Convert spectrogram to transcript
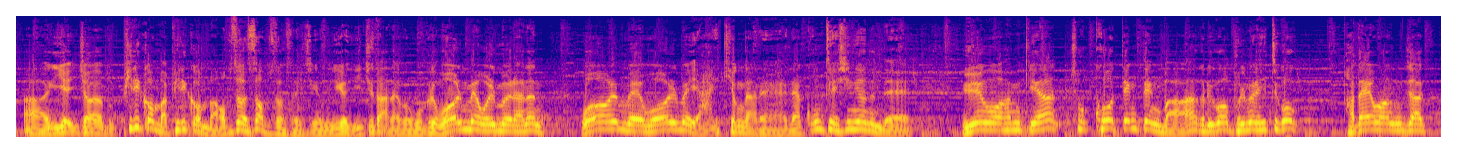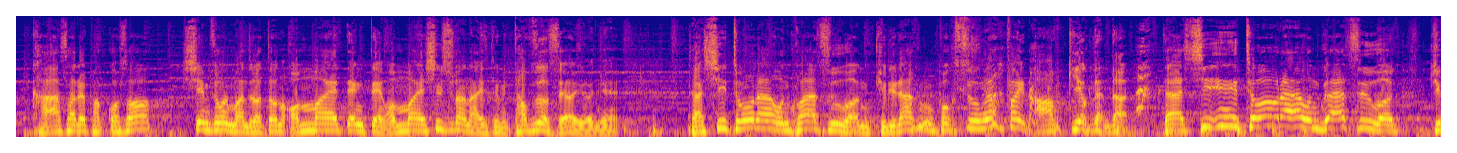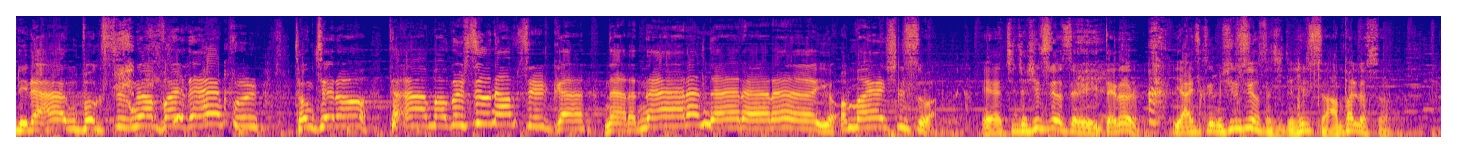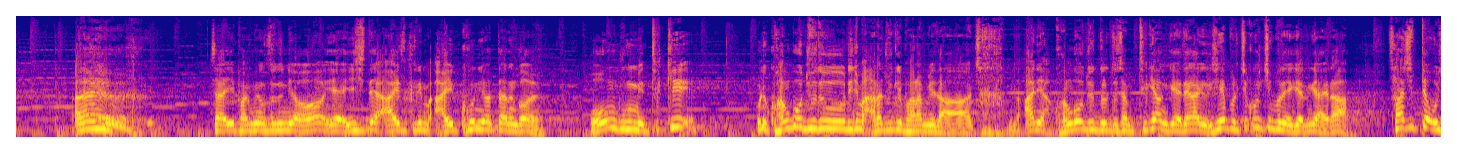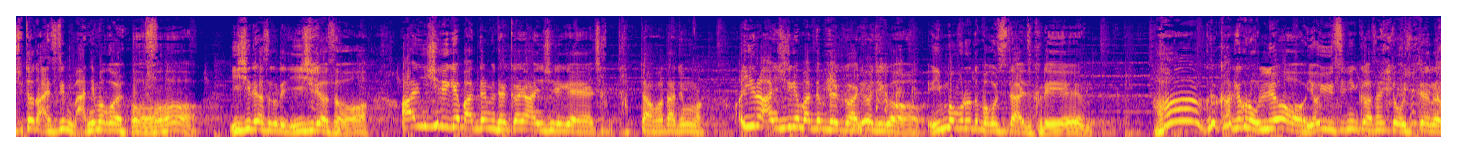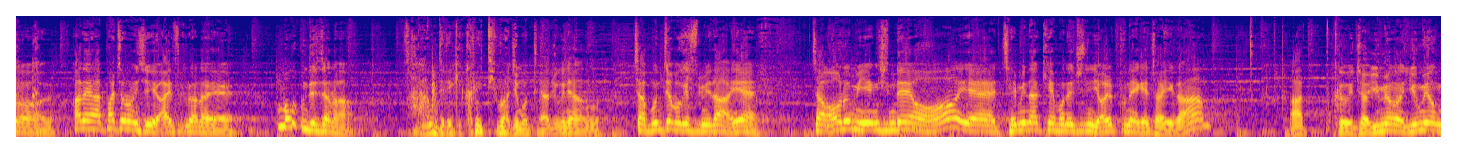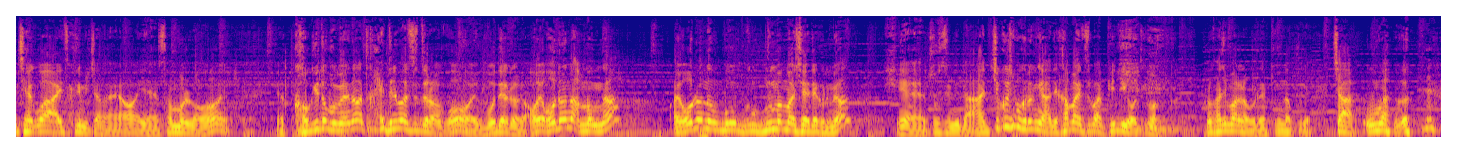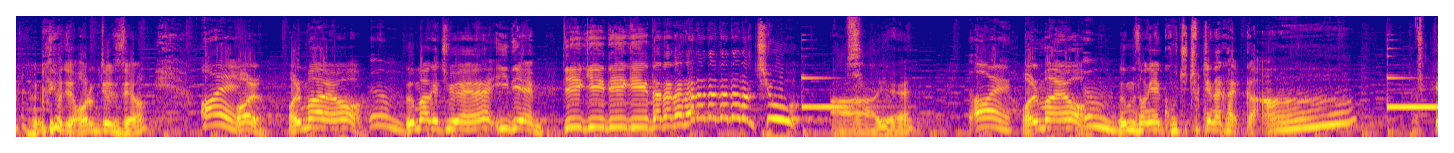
아, 이게 저 피리껌바 피리껌바 없어졌어 없어졌어요 지금 이게 있지도 않아요 그리고 월매 월매라는 월매 월매. 야 기억나네. 내가 꽁트의 신이었는데. 유행어와 함께한 초코 땡땡바 그리고 불멸의 히트곡 바다의 왕자 가사를 바꿔서 CM송을 만들었던 엄마의 땡땡 엄마의 실수라는 아이스크림이 다 없어졌어요 이건 예. 다시 돌아온 과수원 귤이랑 복숭아 파이 아 기억난다. 다시 돌아온 과수원 귤이랑 복숭아 파인애플. 통째로 다 먹을 순 없을까? 나라 나라 나라라. 이거 엄마의 실수 예 진짜 실수였어요 이때는. 이 아이스크림은 실수였어 진짜 실수. 안 팔렸어. 아유 자, 이 박명수는요, 예, 이 시대 아이스크림 아이콘이었다는 걸 온 국민, 특히 우리 광고주들이 좀 알아주길 바랍니다. 참, 아니야, 광고주들도 참 특이한 게 내가 이 CF를 찍고 싶어서 얘기하는 게 아니라 40대, 50대도 아이스크림 많이 먹어요. 이실이어서 그러지, 이실이어서. 안 시리게 만들면 될 거 아니야, 안 시리게. 참 답답하다, 정말. 아, 일을 안 시리게 만들면 될 거 아니야, 지금. 잇몸으로도 먹을 수 있는 아이스크림. 아, 그 가격을 올려. 여유 있으니까 40대, 50대는. 하나에 한 8,000원씩 아이스크림 하나에. 먹으면 되잖아. 사람들이 이렇게 크리에이티브하지 못해 아주 그냥. 자, 문자 보겠습니다. 예. 자, 얼음 이행신데요. 예, 재미나게 보내주신 열 분에게 저희가, 아, 그, 저, 유명한, 유명 제과 아이스크림 있잖아요. 예, 선물로. 예, 거기도 보면은 다애들만 쓰더라고, 예, 모델을. 어, 어른은 안 먹나? 아, 어른은 뭐, 뭐, 물만 마셔야 돼, 그러면? 예, 좋습니다. 아니, 찍고 싶어 그런 게 아니야. 가만히 있어봐. 비디 어떻게 뭐. 그럼 하지 말라고 그래, 기분 나쁘게. 자, 음악, 띄워주세요. 얼음 띄워주세요. 얼. 얼. 얼마예요? 음. 음악에 취해 EDM. 디기, 디기, 다다다다다다닥, 추. 아, 예. 얼. 얼마예요? 음. 음성의 고추 축제나 갈까? 아.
